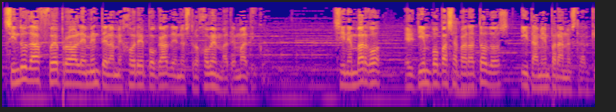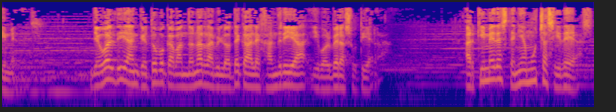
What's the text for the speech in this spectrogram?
Sin duda fue probablemente la mejor época de nuestro joven matemático. Sin embargo, el tiempo pasa para todos y también para nuestro Arquímedes. Llegó el día en que tuvo que abandonar la biblioteca de Alejandría y volver a su tierra. Arquímedes tenía muchas ideas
